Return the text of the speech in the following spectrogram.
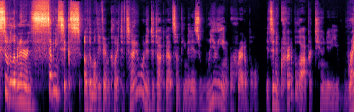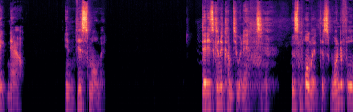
episode 1176 of the Multifamily Collective. Tonight, I wanted to talk about something that is really incredible. It's an incredible opportunity right now, in this moment, that is going to come to an end. this moment, this wonderful,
